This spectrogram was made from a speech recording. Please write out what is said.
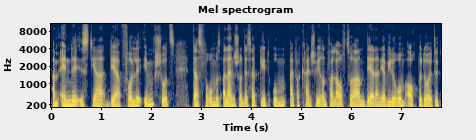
Am Ende ist ja der volle Impfschutz das, worum es alleine schon deshalb geht, um einfach keinen schweren Verlauf zu haben, der dann ja wiederum auch bedeutet,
